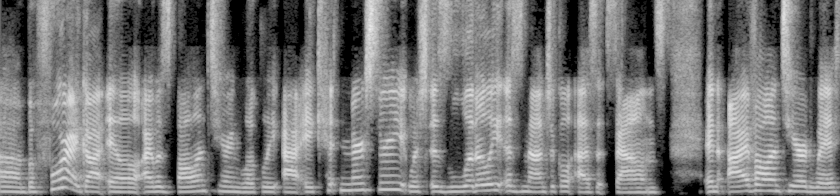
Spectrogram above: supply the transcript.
um, before I got ill. I was volunteering locally at a kitten nursery, which is literally as magical as it sounds. And I volunteered with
